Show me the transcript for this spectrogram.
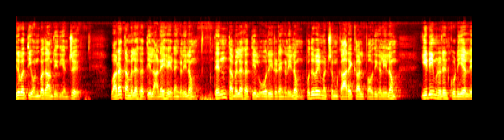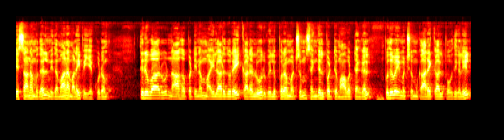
இருபத்தி ஒன்பதாம் தேதியன்று வட தமிழகத்தில் அநேக இடங்களிலும் தென் தமிழகத்தில் ஓரிரு இடங்களிலும் புதுவை மற்றும் காரைக்கால் பகுதிகளிலும் இடிமுடன் கூடிய லேசான முதல் மிதமான மழை பெய்யக்கூடும். திருவாரூர் நாகப்பட்டினம் மயிலாடுதுறை கடலூர் விழுப்புரம் மற்றும் செங்கல்பட்டு மாவட்டங்கள் புதுவை மற்றும் காரைக்கால் பகுதிகளில்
